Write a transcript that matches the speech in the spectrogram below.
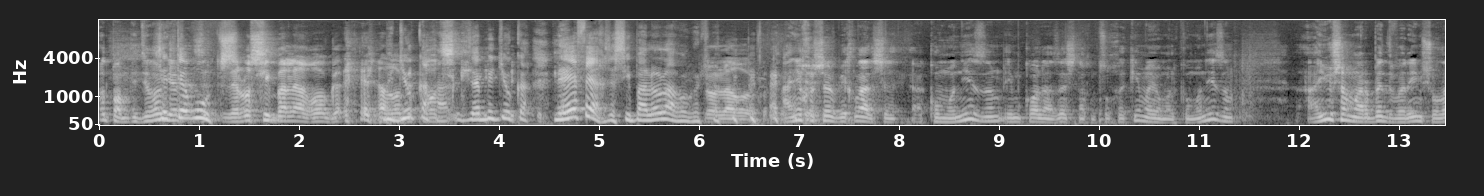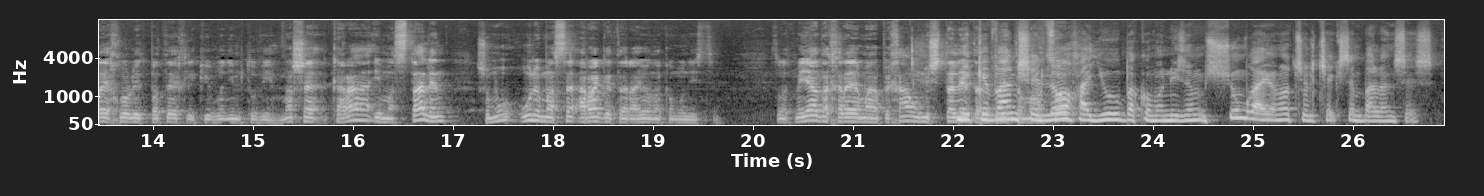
עוד פעם, אידיאולוגיה... זה תירוץ. זה לא סיבה להרוג, את ככה, טרוצקי. זה בדיוק ככה. להפך, זה סיבה לא להרוג אותו. לא להרוג. אני חושב בכלל שהקומוניזם, עם כל הזה שאנחנו צוחקים היום על קומוניזם, היו שם הרבה דברים שאולי יכלו להתפתח לכיוונים טובים. מה שקרה עם הסטלין, שהוא הוא למעשה הרג את הרעיון הקומוניסטי. זאת אומרת, מיד אחרי המהפכה הוא משתלט על ברית מכיוון שלא המועצות. היו בקומוניזם שום רעיונות של checks and balances.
